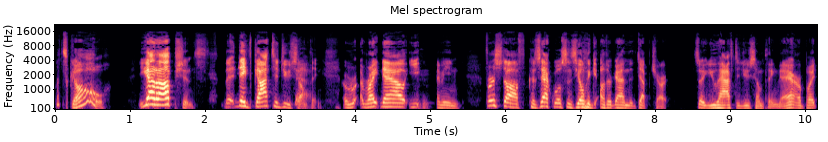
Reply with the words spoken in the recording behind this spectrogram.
let's go. You got options. They- They've got to do something R- right now. You, Mhm. I mean, first off, because Zach Wilson's the only other guy on the depth chart, so you have to do something there. But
